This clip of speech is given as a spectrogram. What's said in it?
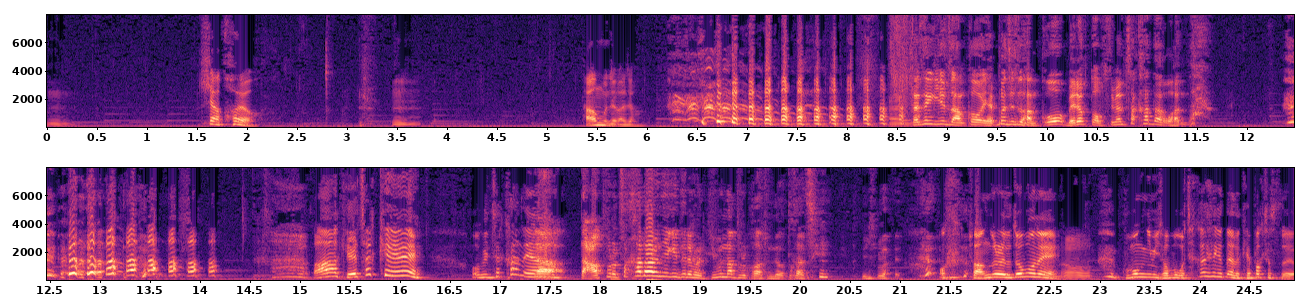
음, 키가 커요. 음. 다음 문제 가죠. 잘생기지도 않고 예쁘지도 않고 매력도 없으면 착하다고 한다. 아, 걔 착해. 어, 애야. 야, 나 앞으로 착하다는 얘기 들으면 기분 나쁠 것 같은데 어떡하지? 어, 저 안 그래도 저번에 어. 구멍님이 저보고 착하게 생겼다 해서 개빡쳤어요.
